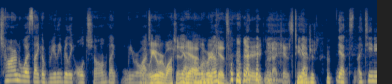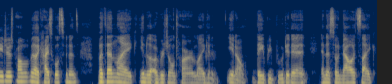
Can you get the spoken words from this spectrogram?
Charmed was like a really, really old show. Like we were watching. we it. were watching it. Yeah, Yeah, when when we we were were- kids. Maybe not kids, teenagers. yeah, t- like teenagers, probably like high school students. But then, like you know, the original Charm, like Mm. you know, they rebooted it, and then so now it's like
